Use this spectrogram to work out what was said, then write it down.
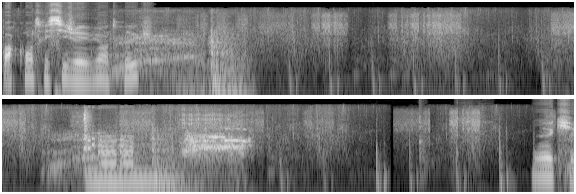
par contre ici j'avais vu un truc. Ok.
